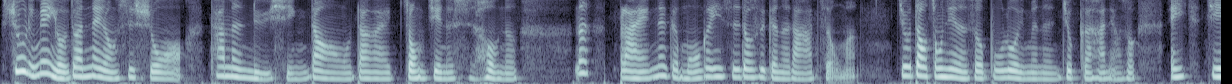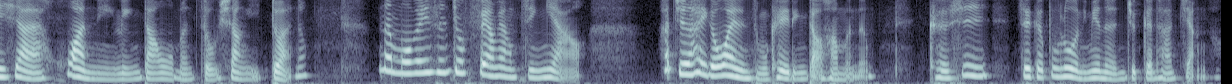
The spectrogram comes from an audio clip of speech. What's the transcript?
书里面有一段内容是说，他们旅行到大概中间的时候呢，那本来那个摩根医师都是跟着大家走嘛，就到中间的时候，部落里面的人就跟他讲说：“哎，接下来换你领导我们走上一段哦。”那摩根医生就非常非常惊讶哦，他觉得他一个外人怎么可以领导他们呢？可是这个部落里面的人就跟他讲哦，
